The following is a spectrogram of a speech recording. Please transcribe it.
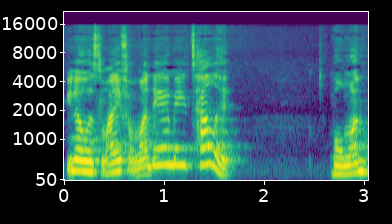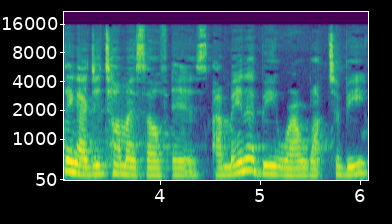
you know, it's life. And one day I may tell it. But one thing I did tell myself is I may not be where I want to be,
